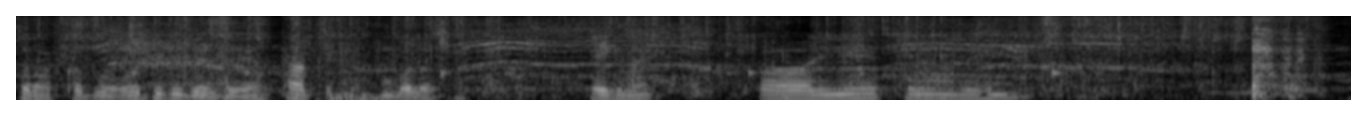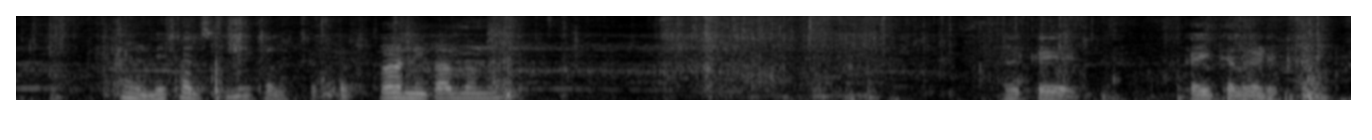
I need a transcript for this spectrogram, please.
सर आपका जो ओ टी पी भेज दो ओके बोलो सर एक मिनट और ये तो निकाल सर निकाल चक्कर थोड़ा निकाल दो मैं कई कई कलगड़ इतना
